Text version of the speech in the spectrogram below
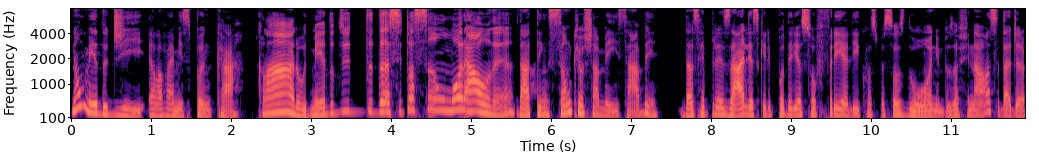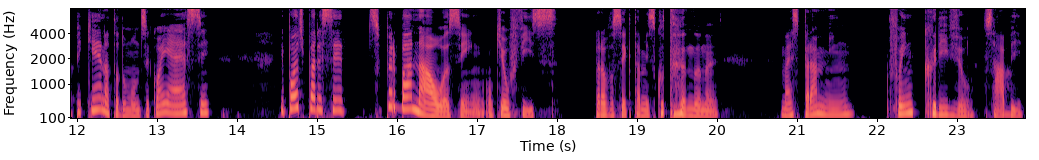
Não medo de ela vai me espancar, Claro, medo de- de- da situação moral, né? da atenção que eu chamei, sabe? Das represálias que ele poderia sofrer ali com as pessoas do ônibus. Afinal, a cidade era pequena, todo mundo se conhece. E pode parecer super banal, assim, o que eu fiz. Pra você que tá me escutando, né? Mas pra mim, foi incrível, sabe?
